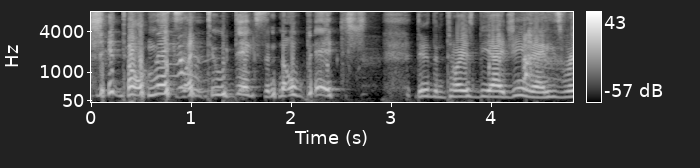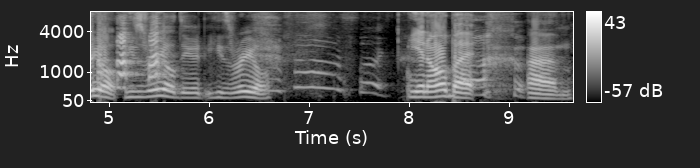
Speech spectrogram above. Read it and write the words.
shit don't mix like two dicks and no bitch. Dude, the Notorious B.I.G. man, he's real. He's real, dude. He's real. You know, but um,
